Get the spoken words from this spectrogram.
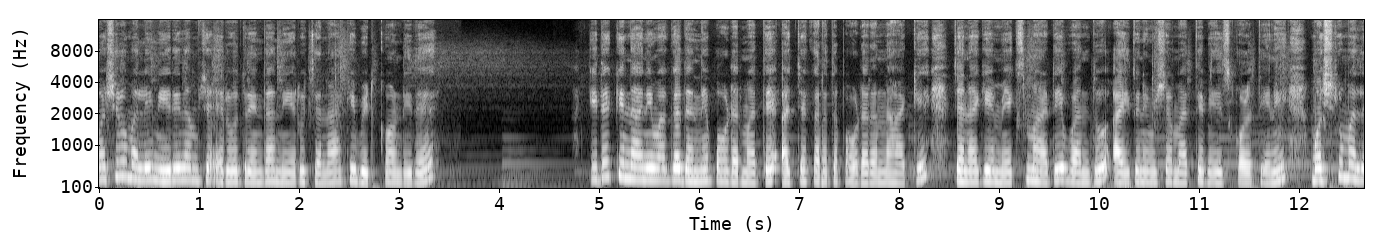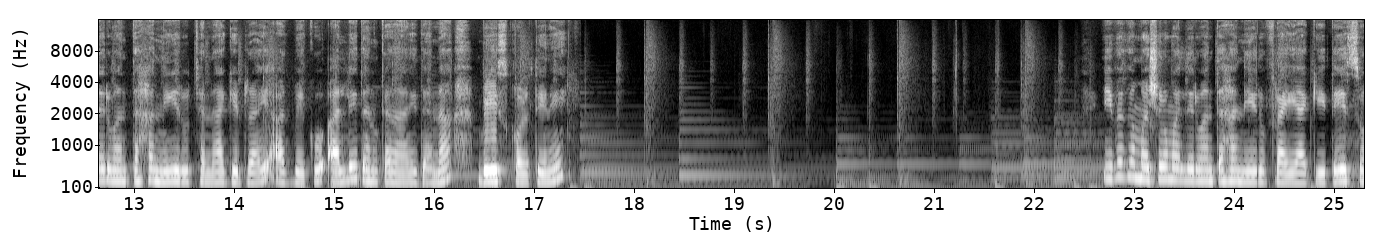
ಮಶ್ರೂಮಲ್ಲಿ ನೀರಿನಂಶ ಇರೋದ್ರಿಂದ ನೀರು ಚೆನ್ನಾಗಿ ಬಿಟ್ಕೊಂಡಿದೆ. ಇದಕ್ಕೆ ನಾನಿವಾಗ ಧನ್ಯ ಪೌಡರ್ ಮತ್ತು ಅಚ್ಚ ಪೌಡರನ್ನು ಹಾಕಿ ಚೆನ್ನಾಗಿ ಮಿಕ್ಸ್ ಮಾಡಿ ಒಂದು ಐದು ನಿಮಿಷ ಮತ್ತೆ ಬೇಯಿಸ್ಕೊಳ್ತೀನಿ. ಮಶ್ರೂಮಲ್ಲಿರುವಂತಹ ನೀರು ಚೆನ್ನಾಗಿ ಡ್ರೈ ಆಗಬೇಕು. ಅಲ್ಲಿ ತನಕ ನಾನು ಇದನ್ನು ಬೇಯಿಸ್ಕೊಳ್ತೀನಿ. ಇವಾಗ ಮಶ್ರೂಮಲ್ಲಿರುವಂತಹ ನೀರು ಫ್ರೈ ಆಗಿದೆ. ಸೊ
